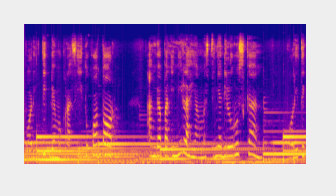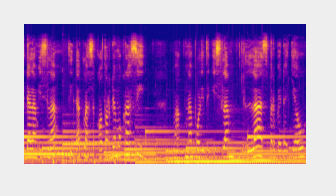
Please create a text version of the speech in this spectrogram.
politik demokrasi itu kotor. Anggapan inilah yang mestinya diluruskan. Politik dalam Islam tidaklah sekotor demokrasi. Makna politik Islam jelas berbeda jauh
